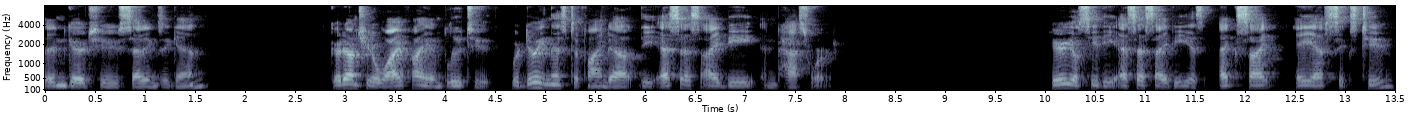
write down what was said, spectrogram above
then go to Settings again. Go down to your Wi-Fi and Bluetooth. We're doing this to find out the SSID and password. Here you'll see the SSID is X-Sight AF62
